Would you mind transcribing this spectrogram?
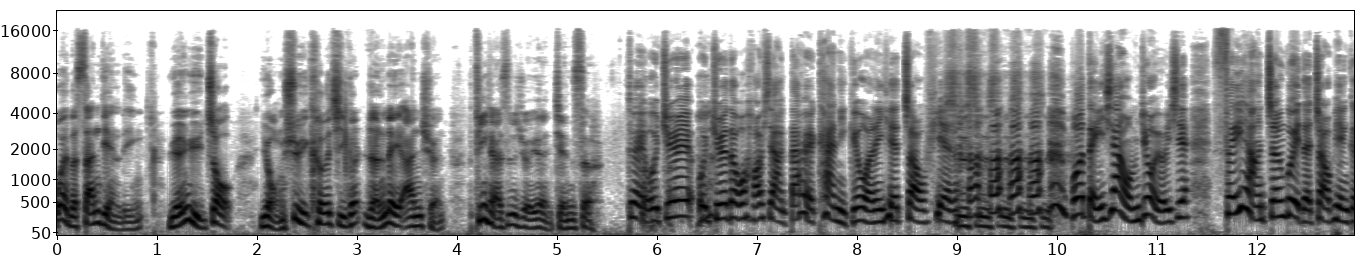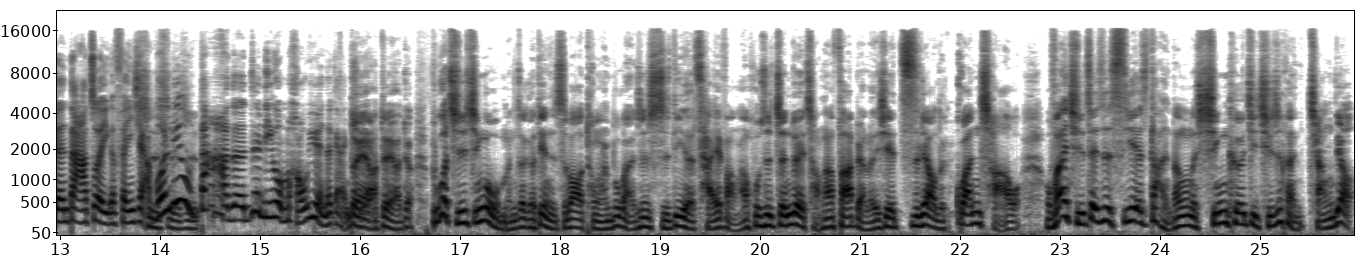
Web 三点零、元宇宙、永续科技跟人类安全，听起来是不是觉得有点艰涩？对，我觉得，我觉得我好想待会看你给我那些照片。是是是是是。不过等一下，我们就有一些非常珍贵的照片跟大家做一个分享。不过六大的，这离我们好远的感觉。对啊，对啊，对。不过其实经过我们这个电子时报的同仁，不管是实地的采访啊，或是针对厂商发表了一些资料的观察哦，我发现其实这次 CES 大展当中的新科技，其实很强调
